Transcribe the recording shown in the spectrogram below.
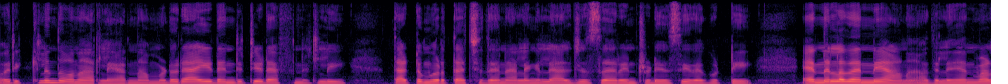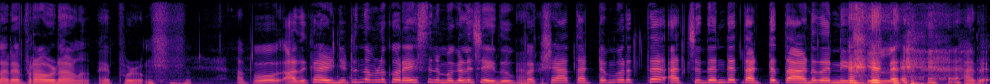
ഒരിക്കലും തോന്നാറില്ല. കാരണം നമ്മുടെ ഒരു ഐഡന്റിറ്റി ഡെഫിനറ്റ്ലി തട്ടുമ്പുറത്ത് അച്യുതൻ അല്ലെങ്കിൽ ലാൽജു സാർ ഇൻട്രൊഡ്യൂസ് ചെയ്ത കുട്ടി എന്നുള്ളത് തന്നെയാണ്. അതിൽ ഞാൻ വളരെ പ്രൗഡാണ് എപ്പോഴും. അപ്പോൾ അത് കഴിഞ്ഞിട്ട് നമ്മൾ കുറേ സിനിമകൾ ചെയ്തു. പക്ഷെ ആ തട്ടുംപുറത്തെ അച്യുതന്റെ തട്ട് താണ് തന്നെ ഇരിക്കല്ലേ അതെ.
